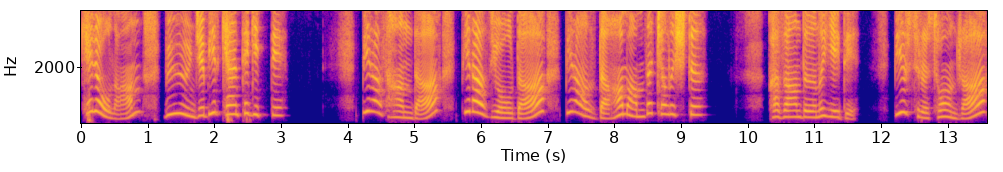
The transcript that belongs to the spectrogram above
Keloğlan büyüyünce bir kente gitti. Biraz handa, biraz yolda, biraz da hamamda çalıştı. Kazandığını yedi. Bir süre sonra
